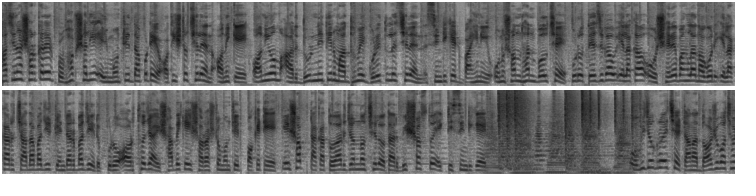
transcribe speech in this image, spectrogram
হাসিনা সরকারের প্রভাবশালী এই মন্ত্রীর দাপটে অতিষ্ঠ ছিলেন অনেকে। অনিয়ম আর দুর্নীতির মাধ্যমে গড়ে তুলেছিলেন সিন্ডিকেট বাহিনী। অনুসন্ধান বলছে, পুরো তেজগাঁও এলাকা ও শেরেবাংলা নগর এলাকার চাঁদাবাজি, টেন্ডারবাজির পুরো অর্থ যায় সাবেক এই স্বরাষ্ট্রমন্ত্রীর পকেটে। এসব টাকা তোলার জন্য ছিল তার বিশ্বস্ত একটি সিন্ডিকেট। অভিযোগ রয়েছে, টানা দশ বছর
